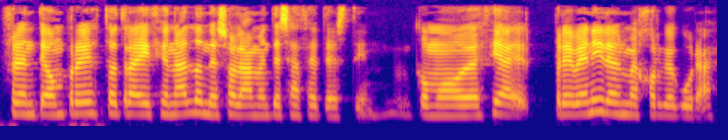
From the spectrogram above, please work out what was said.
frente a un proyecto tradicional donde solamente se hace testing. Como decía, prevenir es mejor que curar.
